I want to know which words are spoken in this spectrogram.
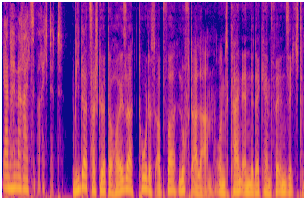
Jan-Henner Reitze berichtet. Wieder zerstörte Häuser, Todesopfer, Luftalarm und kein Ende der Kämpfe in Sicht.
